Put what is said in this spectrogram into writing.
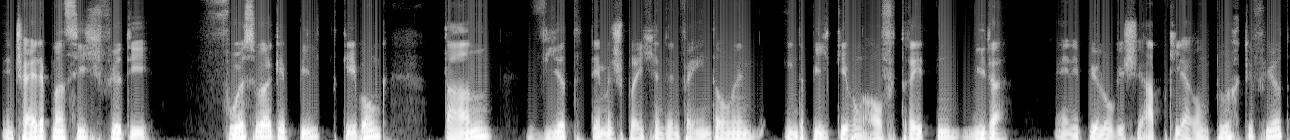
Entscheidet man sich für die Vorsorgebildgebung, dann wird dementsprechend den Veränderungen in der Bildgebung auftreten, wieder eine biologische Abklärung durchgeführt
